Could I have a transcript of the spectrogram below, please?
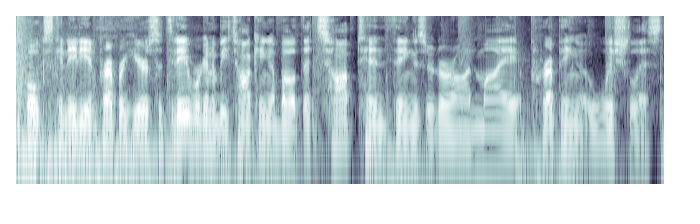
folks, Canadian Prepper here. So today we're going to be talking about the top 10 things that are on my prepping wish list.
